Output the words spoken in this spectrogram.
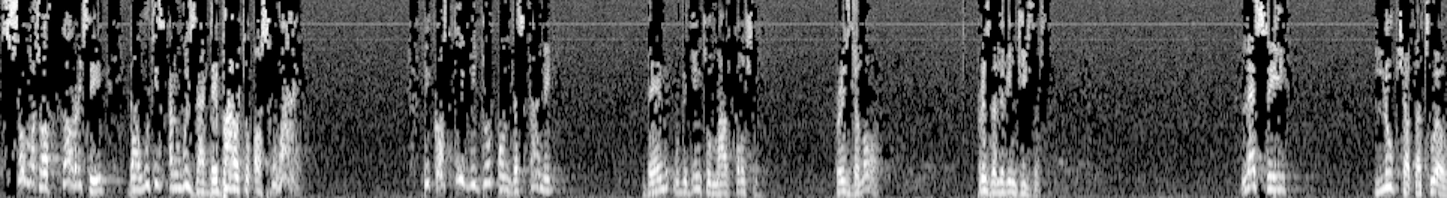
so much authority that witches and wizards they bow to us? Why? Because if we don't understand it, then we begin to malfunction. Praise the Lord. Praise the living Jesus. Let's see Luke chapter 12,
